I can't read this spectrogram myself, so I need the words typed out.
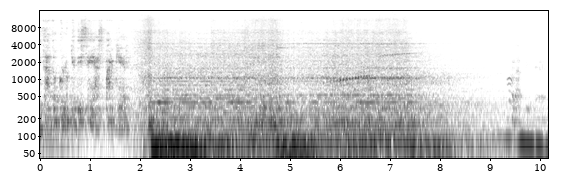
Cuidado con lo que deseas, Parker. Hola, Peter.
